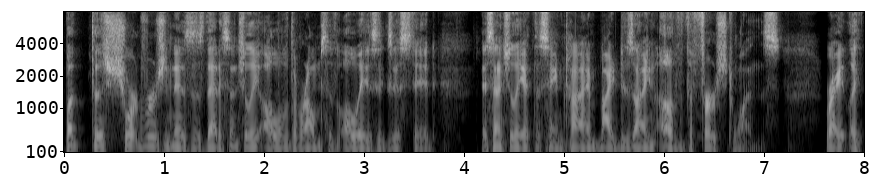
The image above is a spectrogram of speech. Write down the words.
but the short version is is that essentially all of the realms have always existed essentially at the same time by design of the first ones right? Like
